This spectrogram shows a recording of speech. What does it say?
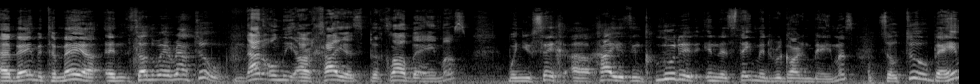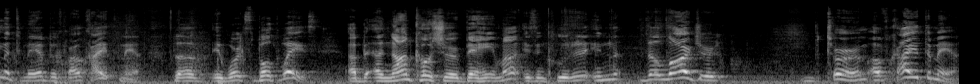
Beima Tameya, and it's the other way around too. Not only are Chayas Bechal Behemas, when you say uh, chay is included in the statement regarding behemoths, so too behemoth tmeya b'chlal chay tmeya. It works both ways. A, a non-kosher behema is included in the larger term of chayat tmeya,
